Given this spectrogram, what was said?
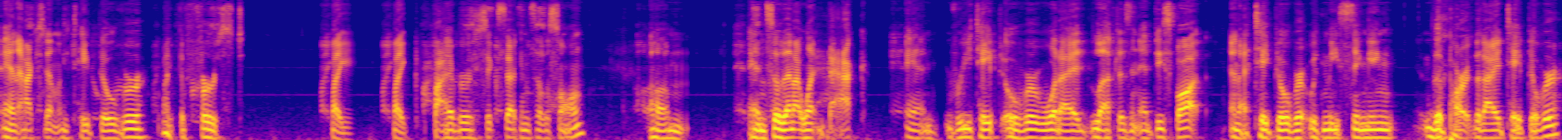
and accidentally taped over like the first like like five or six seconds of a song. Um, and so then I went back and retaped over what I had left as an empty spot, and I taped over it with me singing the part that I had taped over.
